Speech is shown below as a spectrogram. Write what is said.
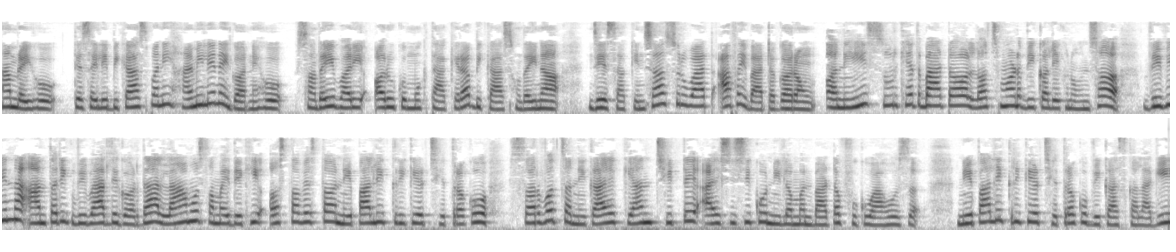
हाम्रै हो। त्यसैले विकास पनि हामीले नै गर्ने हो। सधैँभरि अरूको मुख ताकेर विकास हुँदैन। जे सकिन्छ शुरूआत आफैबाट गरौं। अनि सुर्खेतबाट लक्ष्मण विक लेख्नुहुन्छ विभिन्न आन्तरिक विवादले गर्दा लामो समयदेखि अस्तव्यस्त नेपाली क्रिकेट क्षेत्रको सर्वोच्च निकाय क्यान छिट्टै आइसिसीको निलम्बनबाट फुकुवा होस्। नेपाली क्रिकेट क्षेत्रको विकासका लागि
